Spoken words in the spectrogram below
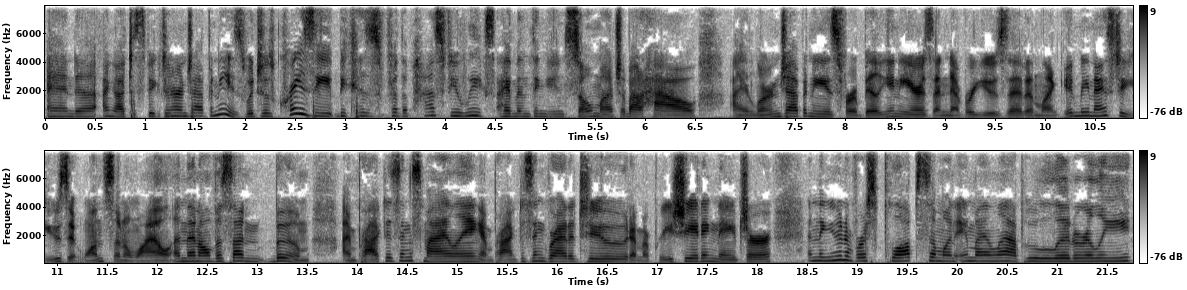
And uh, I got to speak to her in Japanese, which is crazy because for the past few weeks, I've been thinking so much about how I learned Japanese for a billion years and never use it. And like, it'd be nice to use it once in a while. And then all of a sudden, boom, I'm practicing smiling, I'm practicing gratitude, I'm appreciating nature. And the universe plops someone in my lap who literally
